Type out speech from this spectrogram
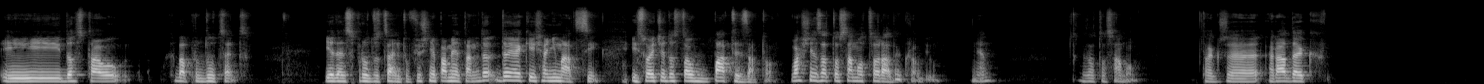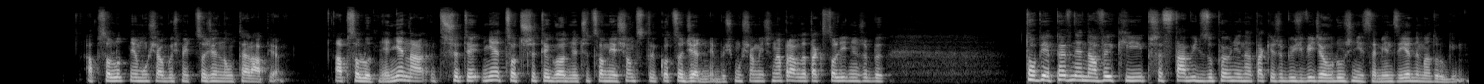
i dostał chyba producent, jeden z producentów, już nie pamiętam, do, do jakiejś animacji. I słuchajcie, dostał baty za to. Właśnie za to samo, co Radek robił. Nie? Za to samo. Także Radek absolutnie musiałbyś mieć codzienną terapię. Absolutnie. Nie, na trzy ty- nie co trzy tygodnie czy co miesiąc, tylko codziennie. Byś musiał mieć naprawdę tak solidnie, żeby tobie pewne nawyki przestawić zupełnie na takie, żebyś wiedział różnicę między jednym a drugim.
